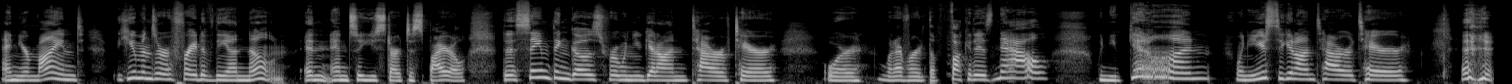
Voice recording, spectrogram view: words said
And your mind, humans are afraid of the unknown, and and so you start to spiral. The same thing goes for when you get on Tower of Terror, or whatever the fuck it is now. When you get on, when you used to get on Tower of Terror,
